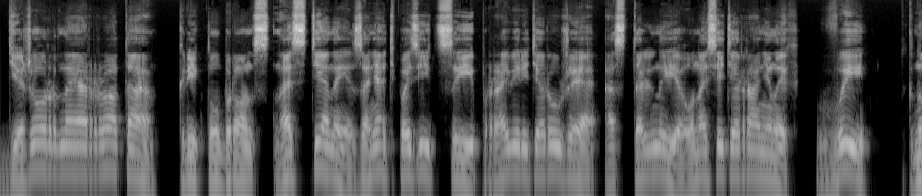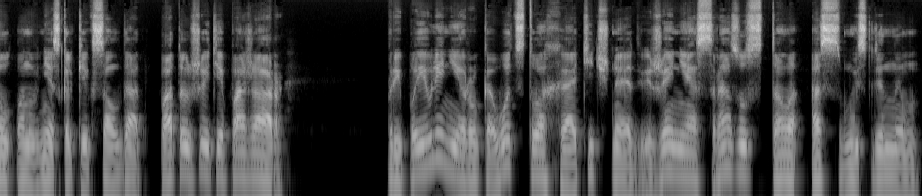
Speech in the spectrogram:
«Дежурная рота!» – крикнул Бронс. «На стены! Занять позиции! Проверить оружие! Остальные уносите раненых! Вы!» – ткнул он в нескольких солдат. «Потушите пожар!» При появлении руководства хаотичное движение сразу стало осмысленным.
